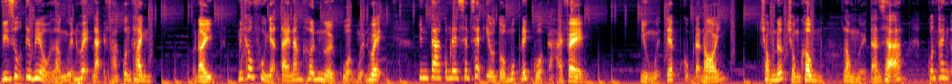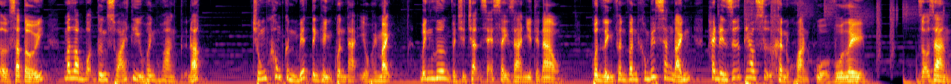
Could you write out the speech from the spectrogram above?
Ví dụ tiêu biểu là Nguyễn Huệ đại phá quân Thanh. Ở đây, mình không phủ nhận tài năng hơn người của Nguyễn Huệ, nhưng ta cũng nên xem xét yếu tố mục đích của cả hai phe. Như Nguyễn Tiếp cũng đã nói, trong nước chống không, lòng người tán rã, quân Thanh ở xa tới mà lòng bọn tướng soái thì hoành hoàng tự đắc. Chúng không cần biết tình hình quân ta yếu hay mạnh, binh lương và chiến trận sẽ xảy ra như thế nào. Quân lính phân vân không biết sang đánh hay đến giữ theo sự khẩn khoản của vua Lê. Rõ ràng,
